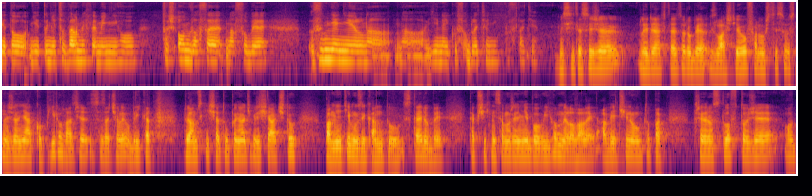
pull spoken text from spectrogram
je, to, je to něco velmi feminního, což on zase na sobě změnil na, na jiný kus oblečení v podstatě. Myslíte si, že lidé v této době, zvláště jeho fanoušci, se snažili nějak kopírovat, že se začali oblíkat do dámských šatů, poněvadž když já čtu paměti muzikantů z té doby, tak všichni samozřejmě Bowieho milovali a většinou to pak přerostlo v to, že ho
